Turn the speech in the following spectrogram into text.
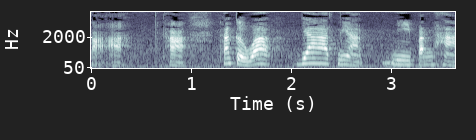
ษาค่ะ ถ้าเกิดว่าญาติเนี่ยมีปัญหา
